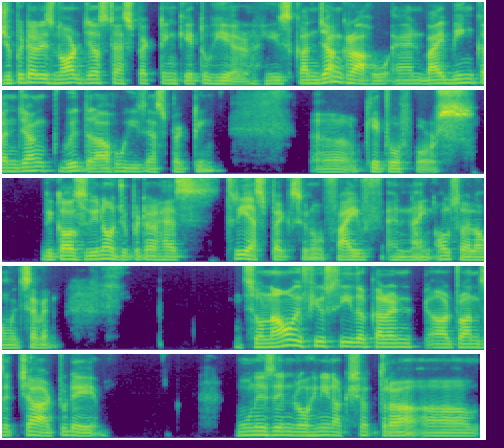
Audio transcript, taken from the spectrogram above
Jupiter is not just aspecting Ketu here; he's conjunct Rahu, and by being conjunct with Rahu, he's aspecting uh, Ketu, of course, because we know Jupiter has three aspects, you know, five and nine, also along with seven. So now, if you see the current uh, transit chart today, Moon is in Rohini Nakshatra uh,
